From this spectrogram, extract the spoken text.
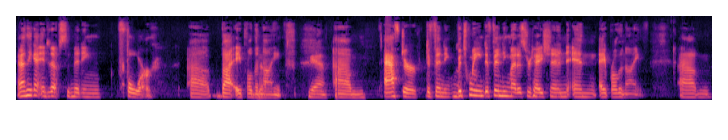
and I think I ended up submitting four uh, by April the 9th. Yeah. Um, after defending, between defending my dissertation and April the 9th. Um,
